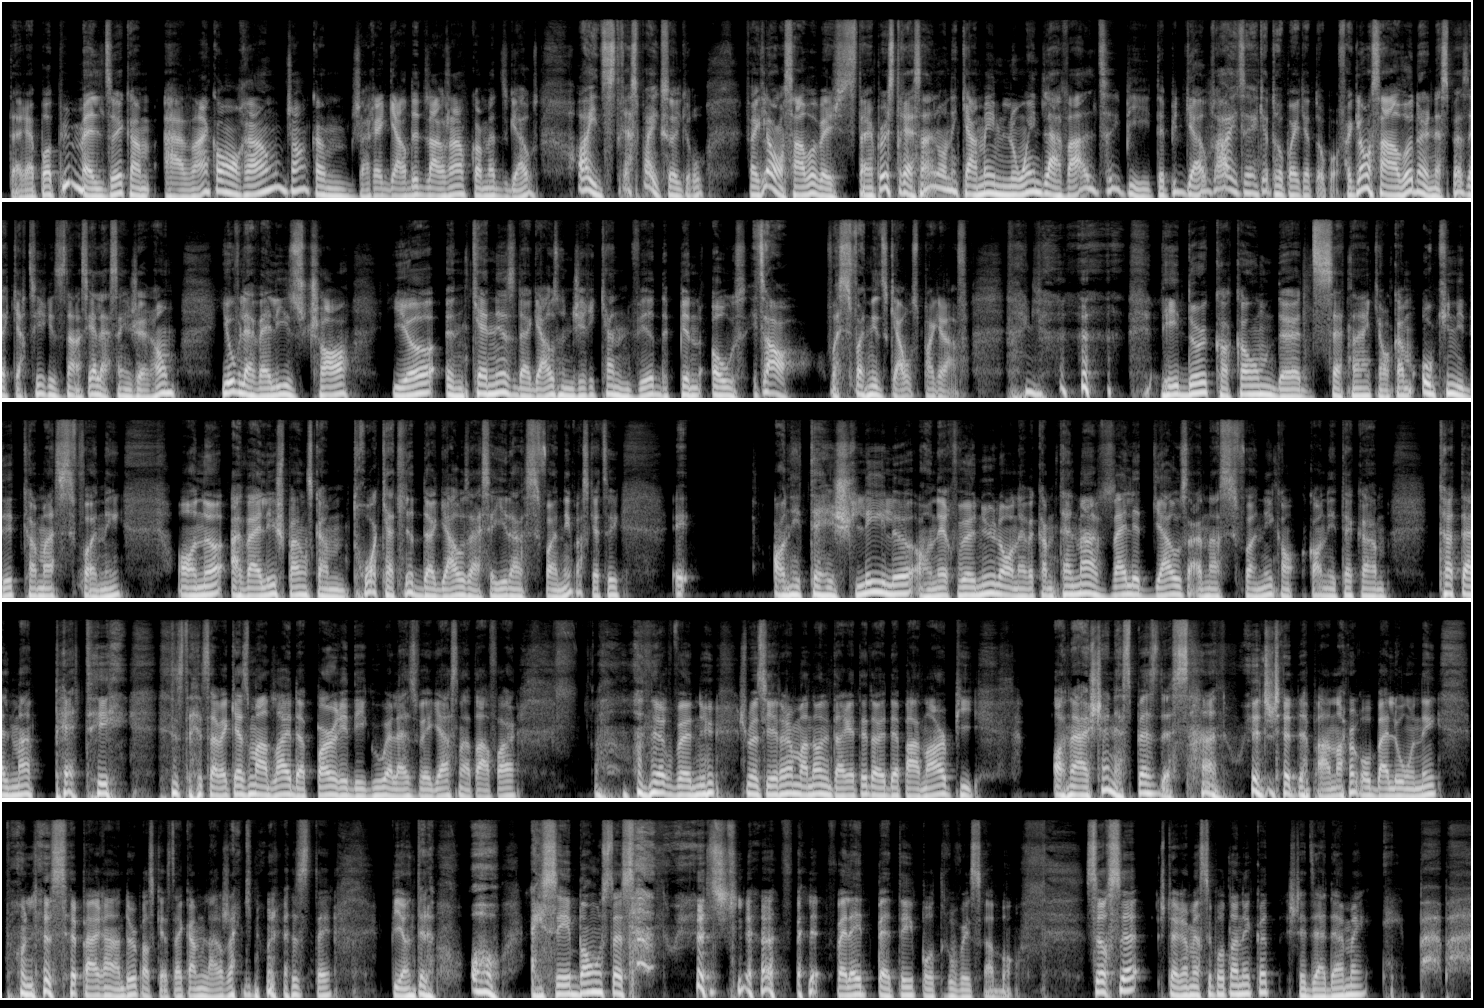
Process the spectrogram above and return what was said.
t'aurais pas pu me le dire comme avant qu'on rentre, genre, comme j'aurais gardé de l'argent pour qu'on mette du gaz. Ah, il dit, stresse pas avec ça, le gros. Fait que là, on s'en va. Ben, c'est un peu stressant. Là, on est quand même loin de Laval, tu sais, puis t'as plus de gaz. Ah, inquiète-toi pas, inquiète-toi pas. Fait que là, on s'en va d'un espèce de quartier résidentiel à Saint-Jérôme. Il ouvre la valise du char. Il y a une canisse de gaz, une jerrycan vide, pin hose. Il dit, ah, on va siphonner du gaz, pas grave. Les deux cocombes de 17 ans qui ont comme aucune idée de comment siphonner on a avalé, je pense, comme 3-4 litres de gaz à essayer d'en siphonner parce que, tu sais, on était gelé, là. On est revenu, là. On avait comme tellement avalé de gaz en siphonner qu'on était comme totalement pété. ça avait quasiment de l'air de peur et dégoût à Las Vegas, notre affaire. on est revenu. Je me souviendrai un moment on est arrêté d'un dépanneur, puis on a acheté une espèce de sandwich de dépanneur au ballonné, on l'a séparé en deux parce que c'était comme l'argent qui nous restait. Puis on était là, oh, c'est bon ce sandwich fallait, fallait être pété pour trouver ça bon. Sur ce, je te remercie pour ton écoute. Je te dis à demain et bye bye.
